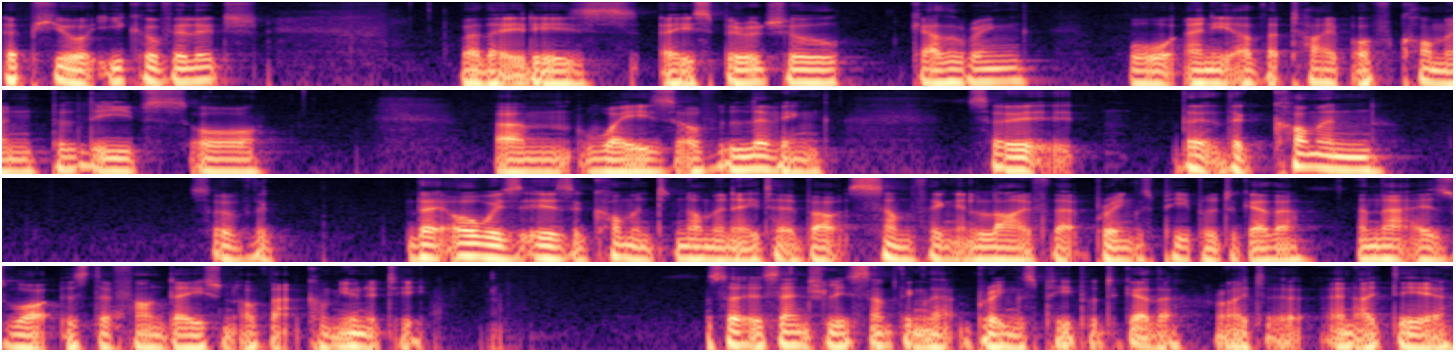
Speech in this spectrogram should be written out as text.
a pure eco village whether it is a spiritual gathering or any other type of common beliefs or um, ways of living. So it, the the common sort of the there always is a common denominator about something in life that brings people together, and that is what is the foundation of that community. So essentially, something that brings people together, right? An idea,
